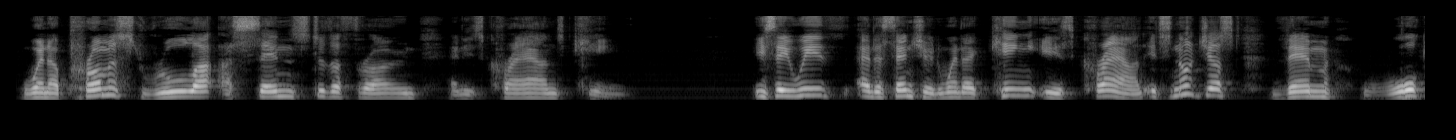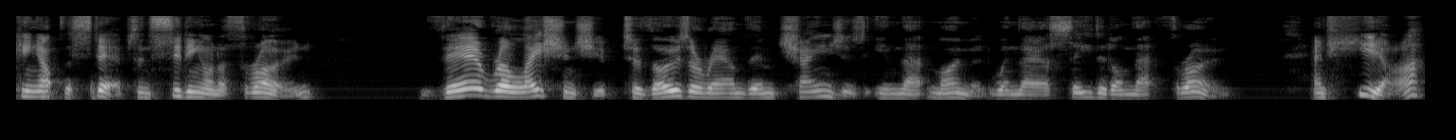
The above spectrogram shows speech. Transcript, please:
When a promised ruler ascends to the throne and is crowned king. You see, with an ascension, when a king is crowned, it's not just them walking up the steps and sitting on a throne their relationship to those around them changes in that moment when they are seated on that throne. And here,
